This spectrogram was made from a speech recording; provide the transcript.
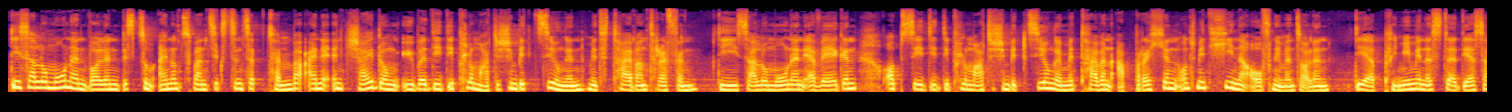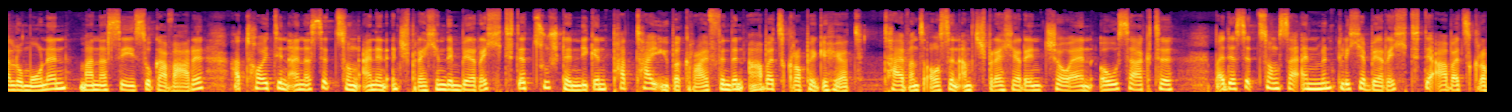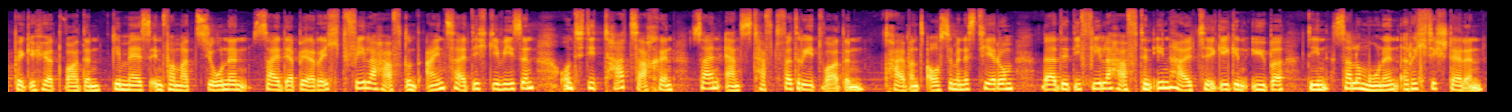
Die Salomonen wollen bis zum 21. September eine Entscheidung über die diplomatischen Beziehungen mit Taiwan treffen. Die Salomonen erwägen, ob sie die diplomatischen Beziehungen mit Taiwan abbrechen und mit China aufnehmen sollen. Der Premierminister der Salomonen, Manasseh Sogaware, hat heute in einer Sitzung einen entsprechenden Bericht der zuständigen parteiübergreifenden Arbeitsgruppe gehört. Taiwans Außenamtssprecherin Joanne O sagte, bei der Sitzung sei ein mündlicher Bericht der Arbeitsgruppe gehört worden. Gemäß Informationen sei der Bericht fehlerhaft und einseitig gewesen und die Tatsachen seien ernsthaft verdreht worden. Taiwans Außenministerium werde die fehlerhaften Inhalte gegenüber den Salomonen richtigstellen.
